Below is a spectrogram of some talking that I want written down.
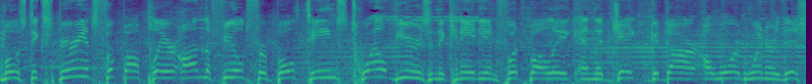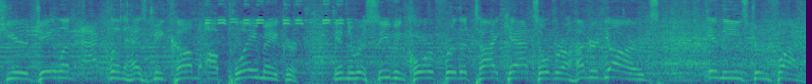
most experienced football player on the field for both teams. 12 years in the Canadian Football League and the Jake Gaudaur Award winner this year. Jaelon Acklin has become a playmaker in the receiving corps for the Ticats. Over 100 yards in the Eastern Final.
